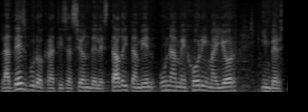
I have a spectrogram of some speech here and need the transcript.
la desburocratización del Estado y también una mejor y mayor inversión.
